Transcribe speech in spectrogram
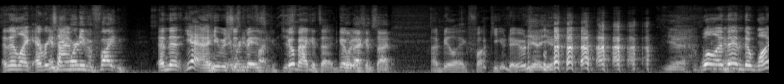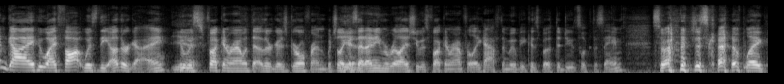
And then, like every and time, they weren't even fighting. and then yeah, he was They just basically fighting. go back inside. Go, Go back inside. I'd be like, "Fuck you, dude." Yeah, yeah, yeah. Well, and Yeah. then the one guy who I thought was the other guy Yeah. who was fucking around with the other guy's girlfriend, which, like I said, I didn't even realize she was fucking around for like half the movie because both the dudes look the same. So I was just kind of like,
